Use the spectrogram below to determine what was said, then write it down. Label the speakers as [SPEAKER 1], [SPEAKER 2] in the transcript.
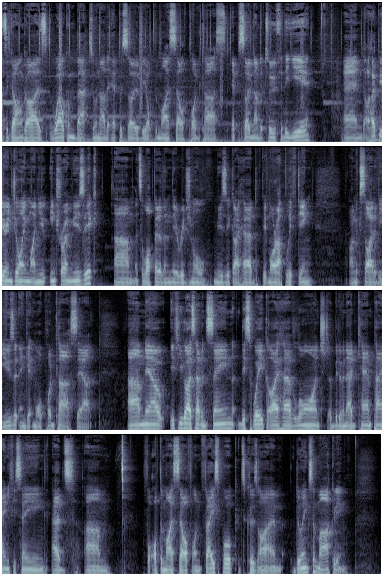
[SPEAKER 1] How's it going, guys? Welcome back to another episode of the Optimize Self podcast, episode number two for the year. And I hope you're enjoying my new intro music. Um, it's a lot better than the original music I had, a bit more uplifting. I'm excited to use it and get more podcasts out. Um, now, if you guys haven't seen, this week I have launched a bit of an ad campaign. If you're seeing ads um, for Optimize Self on Facebook, it's because I'm doing some marketing.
